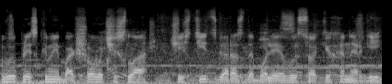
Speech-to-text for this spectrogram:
выплесками большого числа частиц гораздо более высоких энергий.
